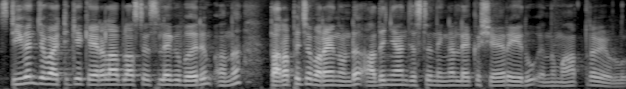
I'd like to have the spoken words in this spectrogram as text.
സ്റ്റീവൻ ജവാറ്റിക്ക് കേരള ബ്ലാസ്റ്റേഴ്സിലേക്ക് വരും എന്ന് തറപ്പിച്ച് പറയുന്നുണ്ട്. അത് ഞാൻ ജസ്റ്റ് നിങ്ങളിലേക്ക് ഷെയർ ചെയ്തു എന്ന് മാത്രമേ ഉള്ളൂ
